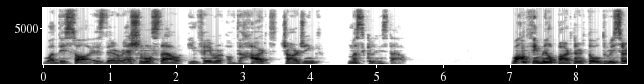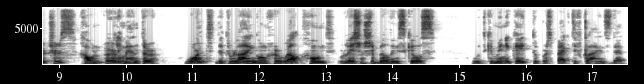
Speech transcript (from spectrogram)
what they saw as their rational style in favor of the hard charging masculine style. One female partner told researchers how an early mentor warned that relying on her well honed relationship building skills would communicate to prospective clients that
